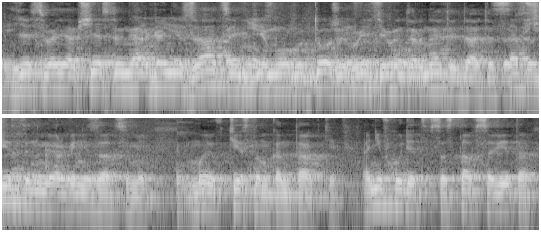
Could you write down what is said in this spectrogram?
Есть свои общественные конечно, организации, конечно, где могут тоже выйти в интернет и дать это. С общественными организациями мы в тесном контакте. Они входят в состав Совета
